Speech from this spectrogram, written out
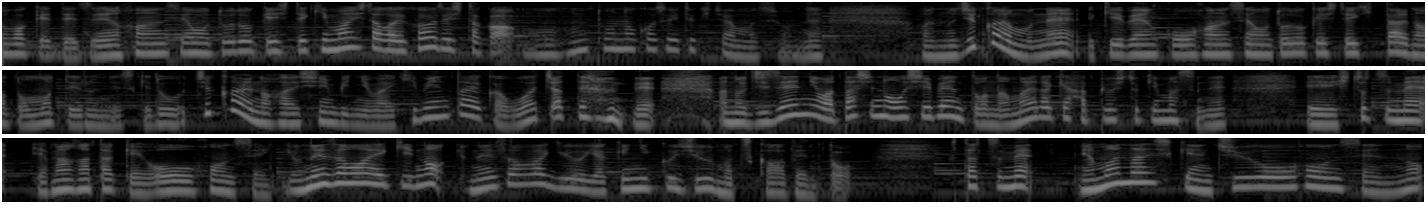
いというわけで前半戦をお届けしてきましたがいかがでしたか？もう本当お腹空いてきちゃいますよね。あの次回もね駅弁後半戦お届けしていきたいなと思っているんですけど次回の配信日には駅弁大会終わっちゃってるんで あの事前に私の推し弁当名前だけ発表しておきますね、えー、1つ目山形県大羽本線米沢駅の米沢牛焼肉重松川弁当。2つ目山梨県中央本線の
